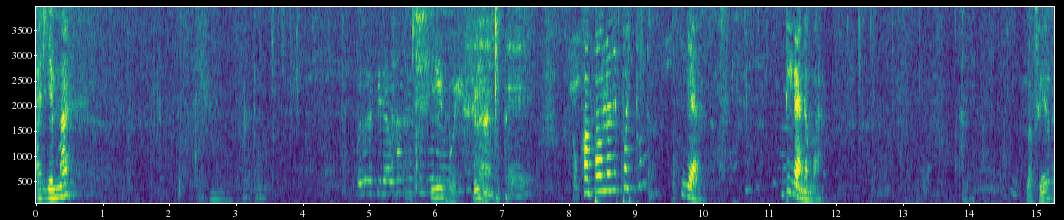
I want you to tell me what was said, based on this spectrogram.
¿Alguien más? ¿Puedo decir algo? Sí, pues, sí. Eh, Juan Pablo, después tú. Ya. Diga nomás. ¿La señora?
